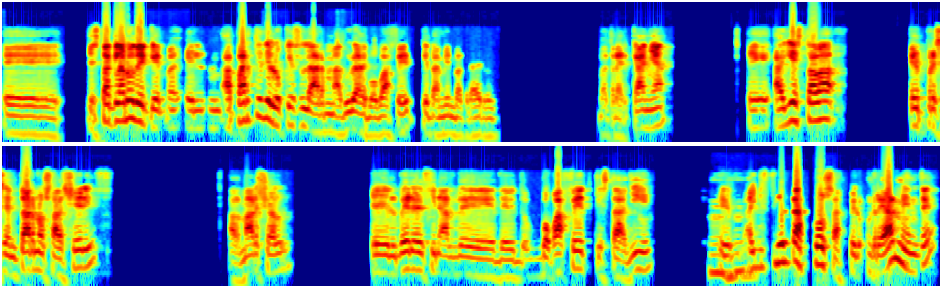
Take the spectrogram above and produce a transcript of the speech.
Eh, está claro de que, el- aparte de lo que es la armadura de Boba Fett, que también va a traer, va a traer caña, eh, ahí estaba el presentarnos al sheriff, al Marshall, el ver el final de, de- Boba Fett que está allí. Eh, hay ciertas cosas, pero realmente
